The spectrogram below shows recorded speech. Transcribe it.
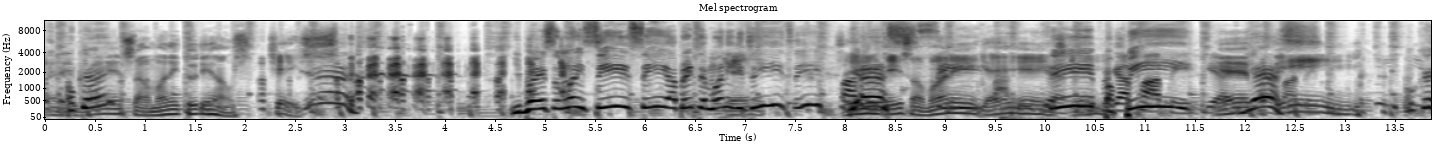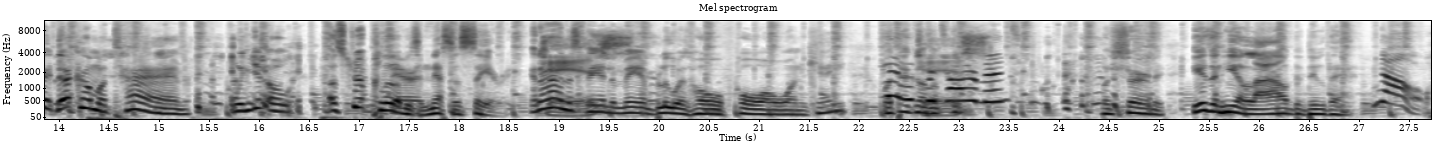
And Okay. bring some money to the house. Chase. Yes. You bring some money, see, see, I bring some money, Yeah. see, see. Poppy. Yes. Need some money. Yeah. See, We got. Poppy. Yeah, Yeah, Yes. papi. Okay, there come a time when you know a strip club is necessary, and I understand the man blew his whole 401k, but there goes a, Retirement? but surely, isn't he allowed to do that? No.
